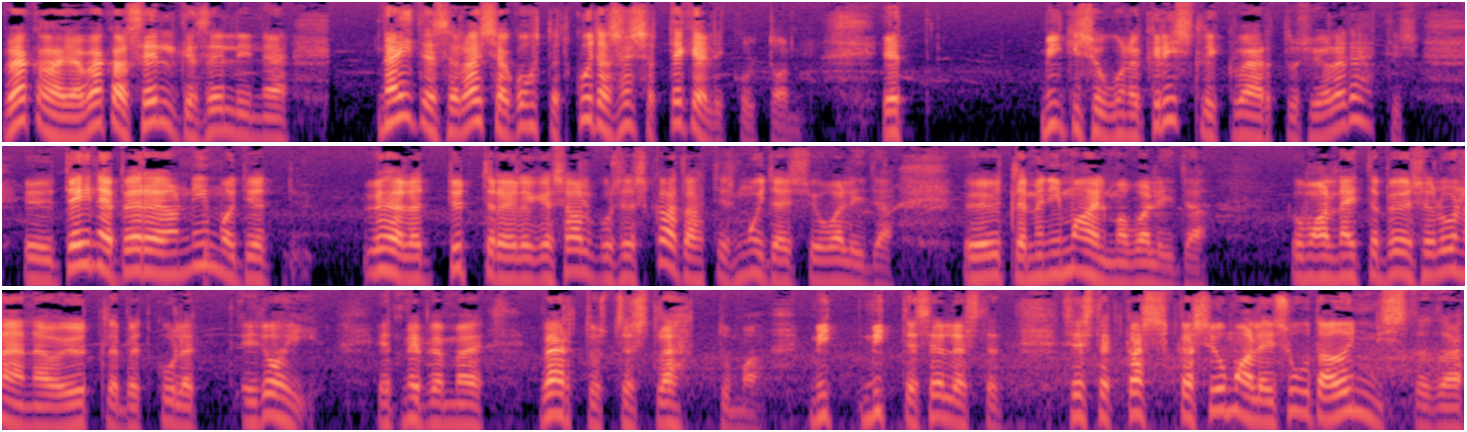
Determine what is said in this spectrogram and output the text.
väga ja väga selge selline näide selle asja kohta, et kuidas asjad tegelikult on. et mingisugune kristlik väärtus ei ole tähtis. teine pere on niimoodi, et ühele tütrele, kes alguses ka tahtis muid asju valida, ütleme nii maailma valida jumal näitab öösel unenäo ja ütleb, et kuule, et ei tohi et me peame väärtustest lähtuma, mit-, mitte sellest, et, sest et kas, kas Jumal ei suuda õnnistada,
